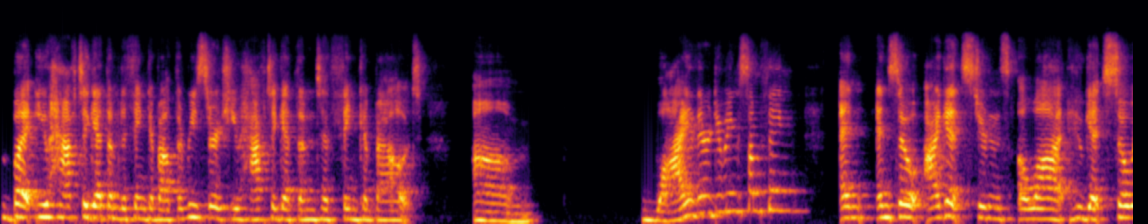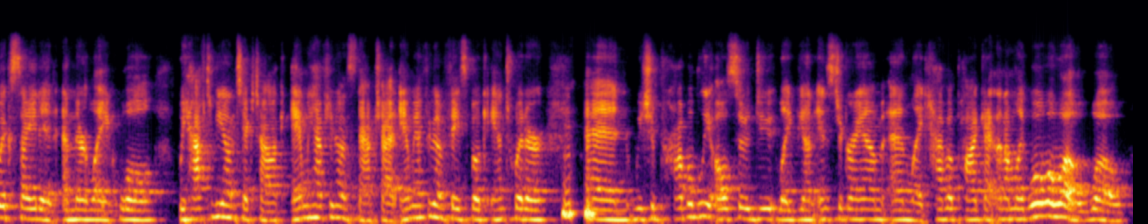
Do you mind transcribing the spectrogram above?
but you have to get them to think about the research. You have to get them to think about um, why they're doing something and and so i get students a lot who get so excited and they're like well we have to be on tiktok and we have to be on snapchat and we have to be on facebook and twitter. And we should probably also do like be on instagram and like have a podcast. And i'm like whoa whoa whoa whoa.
